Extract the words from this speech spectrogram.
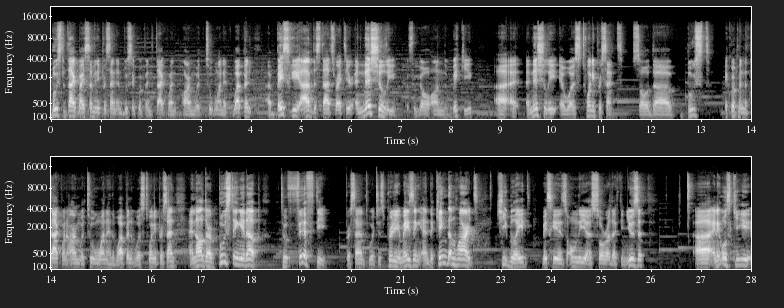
boost attack by 70% and boost equipment attack when armed with two-wanted weapon. Uh, basically, I have the stats right here. Initially, if we go on the wiki, uh, initially it was 20%. So the boost equipment attack when armed with 2 1 and weapon was 20%. And now they're boosting it up to 50%, which is pretty amazing. And the Kingdom Heart Keyblade basically is only a Sora that can use it. Uh, enables key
